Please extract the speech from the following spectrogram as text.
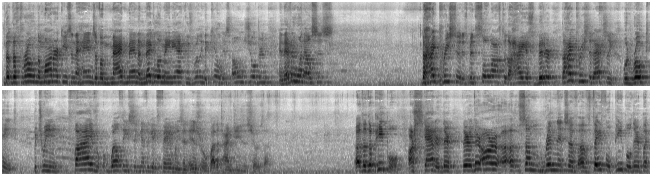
The, the throne, the monarchy is in the hands of a madman, a megalomaniac who's willing to kill his own children and everyone else's. The high priesthood has been sold off to the highest bidder. The high priesthood actually would rotate between five wealthy, significant families in Israel by the time Jesus shows up. Uh, the, the people are scattered. There, there, there are uh, uh, some remnants of, of faithful people there, but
